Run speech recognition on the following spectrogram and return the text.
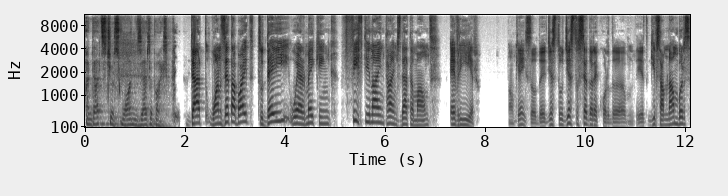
And that's just one zettabyte. That one zettabyte, today we are making 59 times that amount every year. Okay, so the, just to just to set the record, um, it gives some numbers,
